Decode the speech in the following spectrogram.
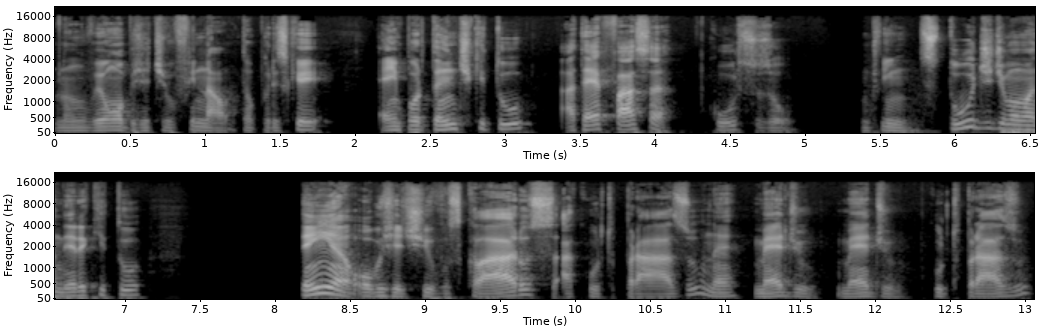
não vê um objetivo final. Então por isso que é importante que tu até faça cursos ou, enfim, estude de uma maneira que tu tenha objetivos claros a curto prazo, né? Médio, médio, curto prazo.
